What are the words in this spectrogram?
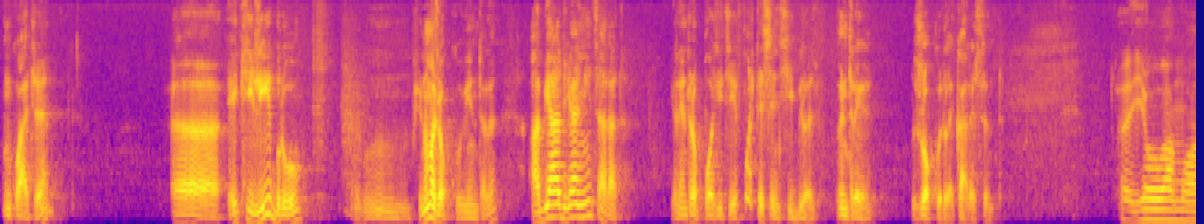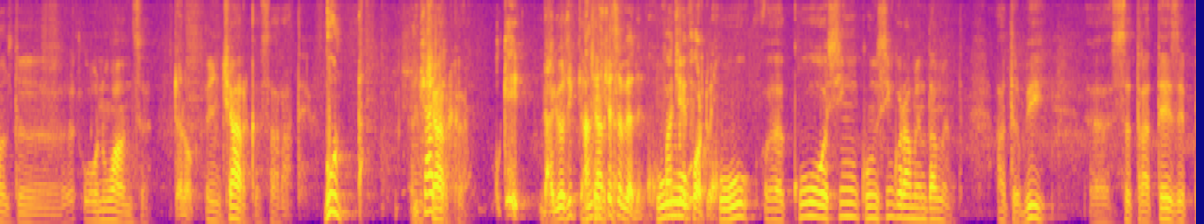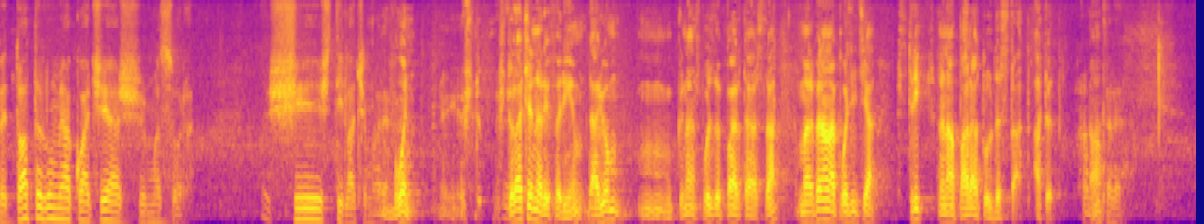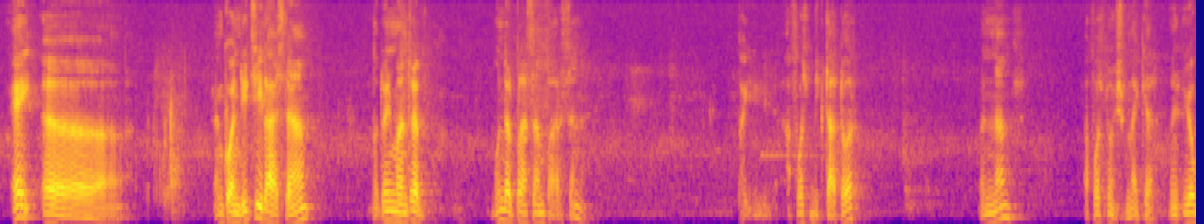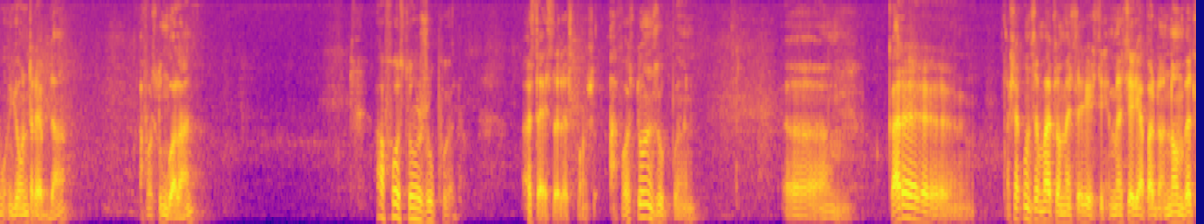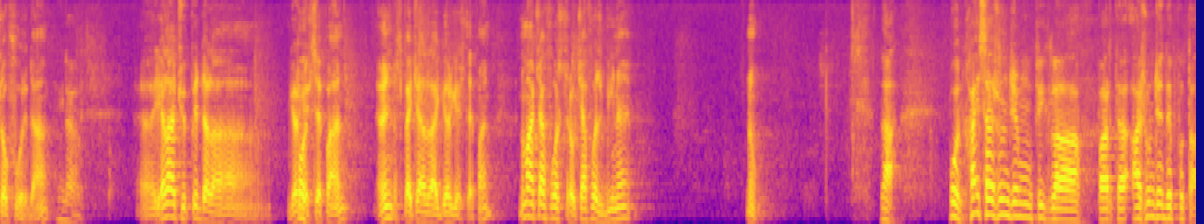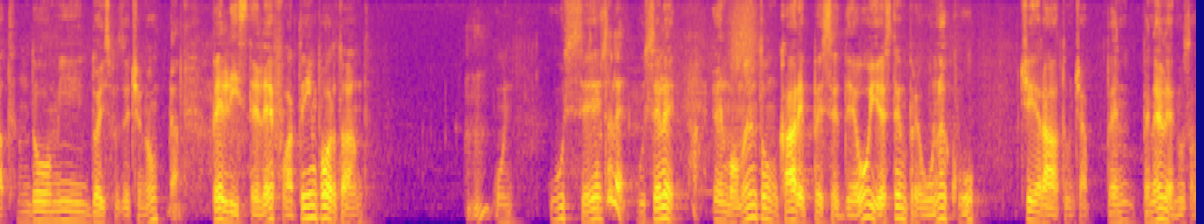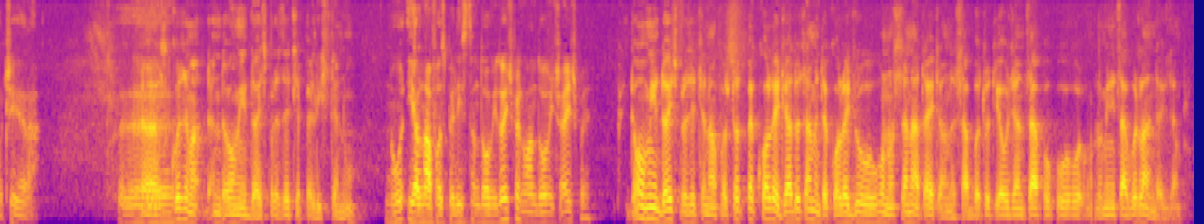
încoace, uh, echilibru, mm, și nu mă joc cu cuvintele, abia Adrian Niț arată. El e într-o poziție foarte sensibilă între jocurile care sunt. Eu am o altă, o nuanță. Te rog. Încearcă să arate. Bun, da. Încearcă. Ok, dar eu zic, am zis ce Încearcă. se vede. Cu, Face eforturi. Cu, uh, cu, o sing- cu un singur amendament. Ar trebui uh, să trateze pe toată lumea cu aceeași măsură. Și știi la ce mă refer. Bun. Știu, știu la ce ne referim, dar eu, m, când am spus de partea asta, mă referam la poziția strict în aparatul de stat. Atât. Am da? înțeles. Ei, uh, în condițiile astea, atunci mă întreb, unde îl plasăm pe Arsene? Păi, a fost dictator în Neamț? A fost un șmecher? Eu, eu întreb, da? A fost un golan? A fost un jupân. Asta este răspunsul. A fost un jupân uh, care, așa cum se învață o meserie, știi, meseria, pardon, nu înveți o furi, da? Da. Uh, El a ciupit de la Gheorghe Toți. Ștefan, în special de la Gheorghe Ștefan, numai ce a fost rău, ce a fost bine, nu. Da. Bun, hai să ajungem un pic la partea... Ajunge deputat în 2012, nu? Da. Pe listele, foarte important, un US, USL. USL. În momentul în care PSD-ul este împreună cu ce era atunci? PN- PNL, nu? Sau ce era? Uh, scuze-mă, în 2012 pe liste, nu? Nu, el n-a fost pe listă în 2012, nu în 2016? În 2012 n-a fost tot pe colegi. Aduți aminte, colegiul 1 Senat aici, unde s-a bătut Eugenț Țapu cu Luminița Vârlan, de exemplu.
